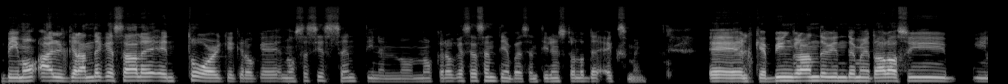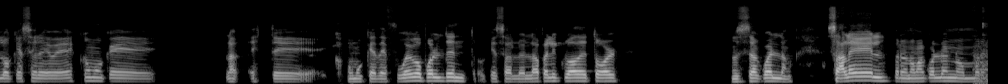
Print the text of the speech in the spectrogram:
vimos al grande que sale en Thor, que creo que, no sé si es Sentinel, no, no creo que sea Sentinel, pero Sentinel son los de X-Men. Eh, el que es bien grande, bien de metal así, y lo que se le ve es como que, este, como que de fuego por dentro, que salió en la película de Thor. No sé si se acuerdan. Sale él, pero no me acuerdo el nombre.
